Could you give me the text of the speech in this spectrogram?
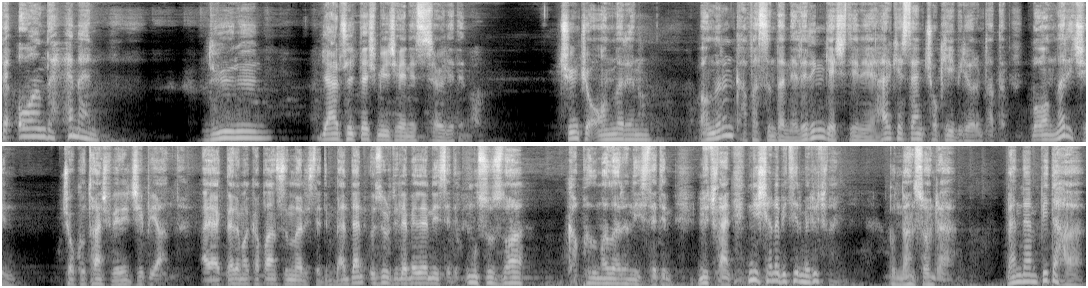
ve o anda hemen düğünün gerçekleşmeyeceğini söyledim. Çünkü onların onların kafasında nelerin geçtiğini herkesten çok iyi biliyorum tatlım. Bu onlar için çok utanç verici bir andı. Ayaklarıma kapansınlar istedim. Benden özür dilemelerini istedim. Mutsuzluğa kapılmalarını istedim. Lütfen nişanı bitirme lütfen. Bundan sonra benden bir daha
